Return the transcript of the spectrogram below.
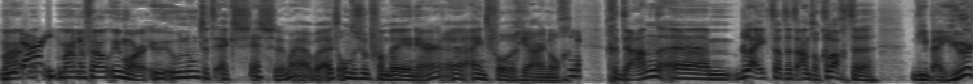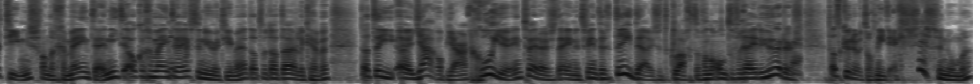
Maar, maar mevrouw Umor, u, u, noemt het excessen. Maar uit onderzoek van BNR, uh, eind vorig jaar nog gedaan... Uh, blijkt dat het aantal klachten die bij huurteams van de gemeente... en niet elke gemeente heeft een huurteam, hè, dat we dat duidelijk hebben... dat die uh, jaar op jaar groeien. In 2021 3000 klachten van ontevreden huurders. Dat kunnen we toch niet excessen noemen?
